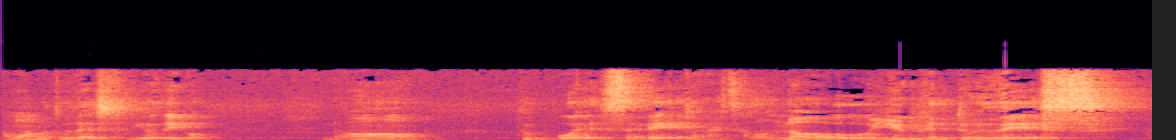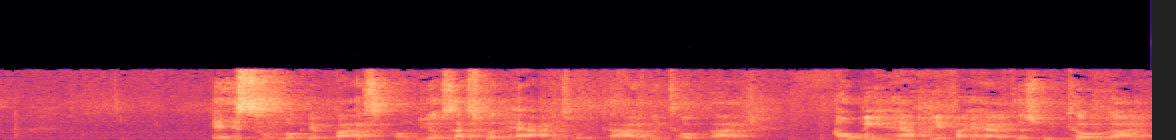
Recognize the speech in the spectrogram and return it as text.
I want to do this. Y yo digo, no, tú puedes hacer esto. I no, you can do this. Eso es lo que pasa con Dios. That's what happens with God. We tell God, I'll be happy if I have this. We tell God,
